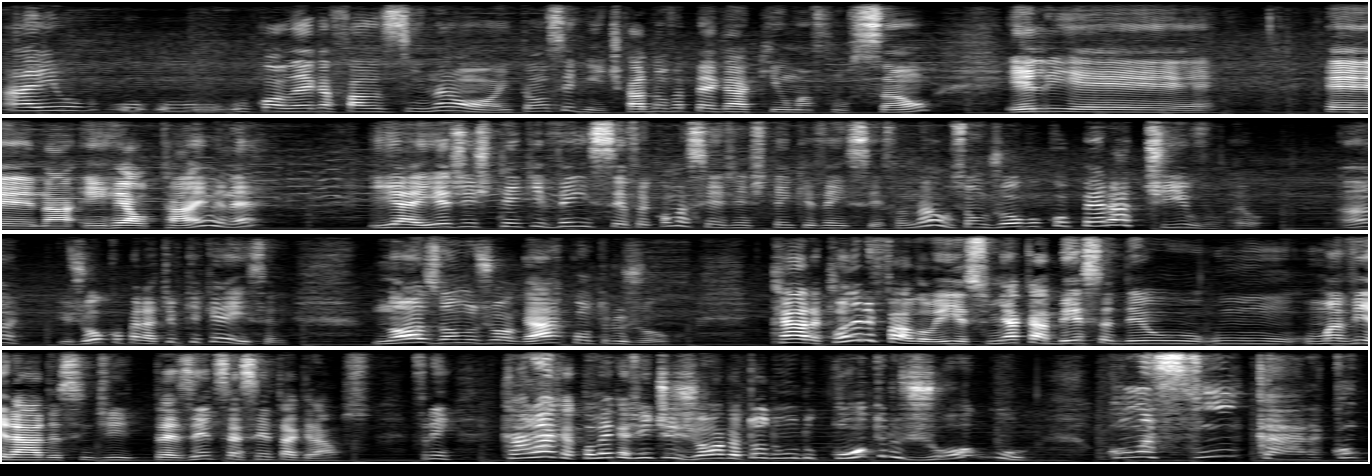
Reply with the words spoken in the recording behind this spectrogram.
Aí o, o, o, colega fala assim, não, ó, então é o seguinte, cada um vai pegar aqui uma função, ele é, é na, em real time, né? E aí a gente tem que vencer. Eu falei, como assim a gente tem que vencer? Eu falei, não, isso é um jogo cooperativo. Eu, ah, jogo cooperativo, o que, que é isso? Ele, Nós vamos jogar contra o jogo. Cara, quando ele falou isso, minha cabeça deu um, uma virada assim de 360 graus. Falei, caraca, como é que a gente joga todo mundo contra o jogo? Como assim, cara? Como...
